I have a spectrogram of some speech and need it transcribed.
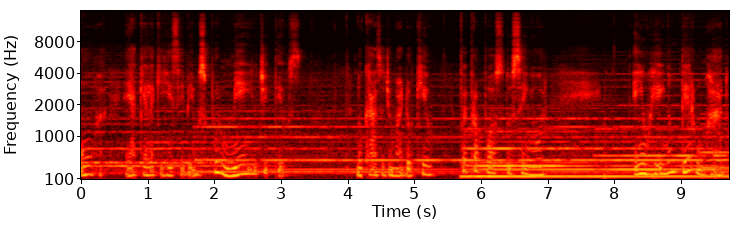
honra é aquela que recebemos por meio de Deus. No caso de Mardoqueu, foi propósito do Senhor em o rei não ter honrado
